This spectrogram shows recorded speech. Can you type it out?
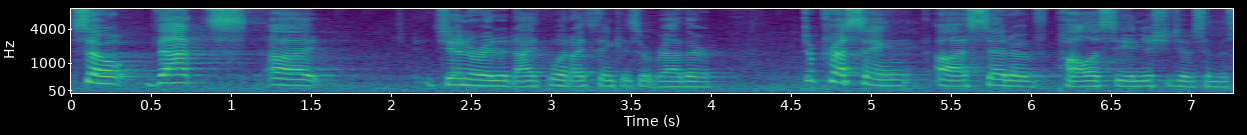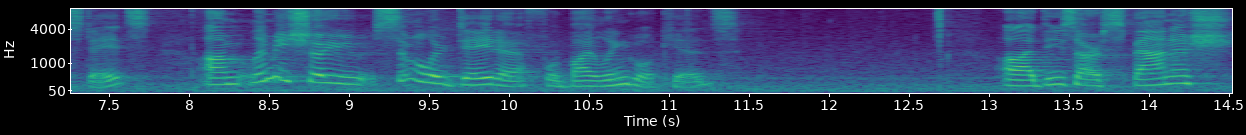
So that's uh, generated what I think is a rather depressing uh, set of policy initiatives in the states. Um, let me show you similar data for bilingual kids. Uh, these are Spanish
